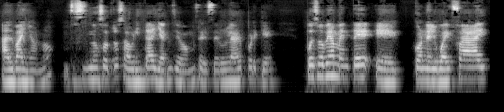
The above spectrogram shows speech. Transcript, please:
al baño, ¿no? Entonces nosotros ahorita ya nos llevamos el celular porque, pues obviamente, eh, con el wifi,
